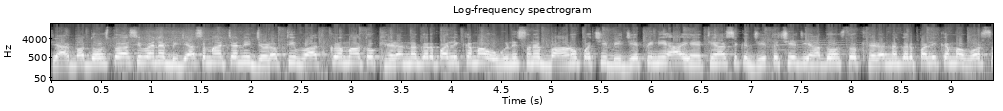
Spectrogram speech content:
ત્યારબાદ દોસ્તો, આ સિવાયના બીજા સમાચારની ઝડપથી વાત કરવામાં તો ખેડા નગરપાલિકામાં ઓગણીસો ને બાણું પછી બીજેપીની આ ઐતિહાસિક જીત છે. જ્યાં દોસ્તો, ખેડા નગરપાલિકામાં વર્ષ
